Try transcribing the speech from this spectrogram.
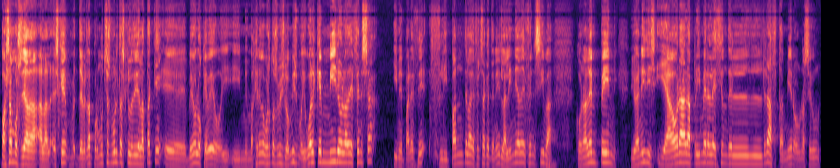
Pasamos ya a la, Es que, de verdad, por muchas vueltas que le doy al ataque, eh, veo lo que veo y, y, me imagino que vosotros veis lo mismo. Igual que miro la defensa y me parece flipante la defensa que tenéis. La línea defensiva con Allen Payne, Ioannidis y ahora la primera elección del draft también, o una segunda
